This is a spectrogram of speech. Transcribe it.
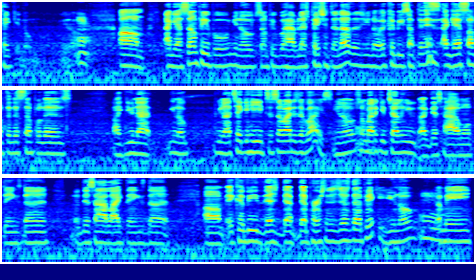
take it no more. You know. Mm. Um, I guess some people, you know, some people have less patience than others. You know, it could be something. As, I guess something as simple as, like you not, you know, you're not taking heed to somebody's advice. You know, somebody keep telling you like this how I want things done. You know, this how I like things done. Um, it could be that that that person is just that picky. You know, Mm. I mean,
